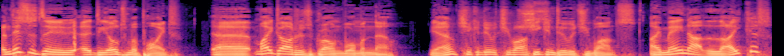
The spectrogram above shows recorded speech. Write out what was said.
and this is the uh, the ultimate point. Uh, my daughter's a grown woman now. Yeah, She can do what she wants. She can do what she wants. I may not like it.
